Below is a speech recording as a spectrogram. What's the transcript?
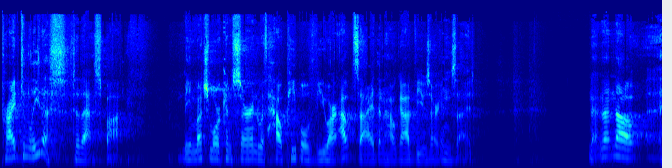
Pride can lead us to that spot, being much more concerned with how people view our outside than how God views our inside. Now, now, now eh,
